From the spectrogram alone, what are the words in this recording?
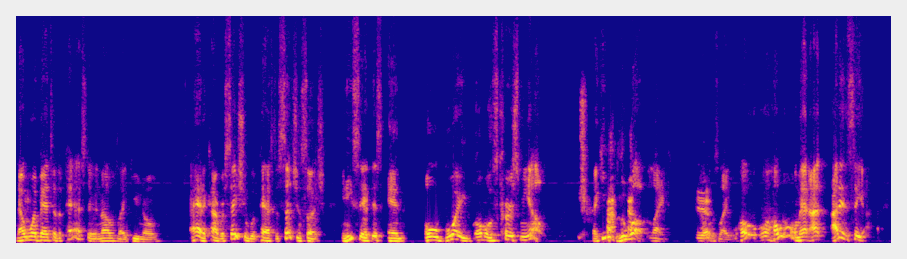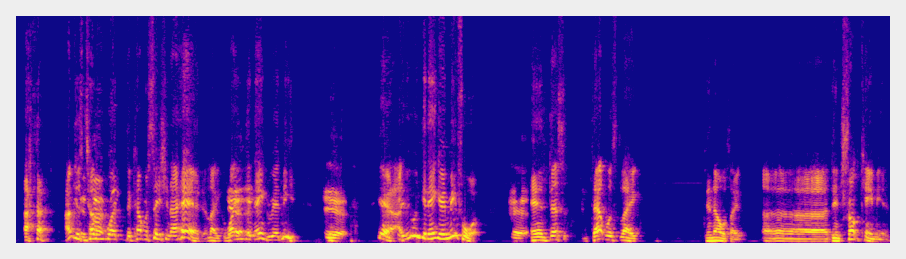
Now I went back to the pastor, and I was like, you know, I had a conversation with Pastor such and such, and he said this, and old boy almost cursed me out. Like he blew up. Like I was like, hold, well, hold on, man. I, I didn't say. I, am just It's telling not- you what the conversation I had. Like, why Yeah. you getting angry at me? Yeah. Yeah, I what you get angry at me for? Yeah. And that's that was like. Then I was like, uh. Then Trump came in.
